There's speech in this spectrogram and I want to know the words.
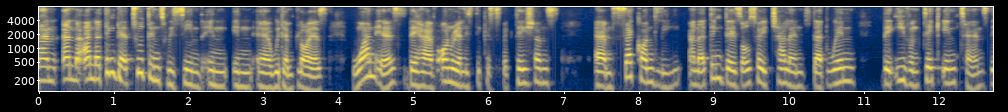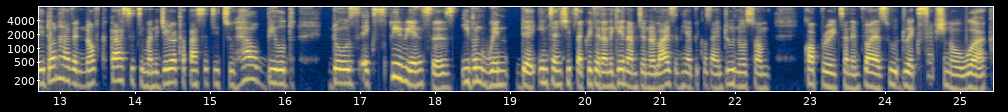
And and and I think there are two things we see in in, in uh, with employers. One is they have unrealistic expectations. Um, secondly, and I think there's also a challenge that when they even take interns, they don't have enough capacity, managerial capacity to help build those experiences even when the internships are created. And again, I'm generalizing here because I do know some corporates and employers who do exceptional work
